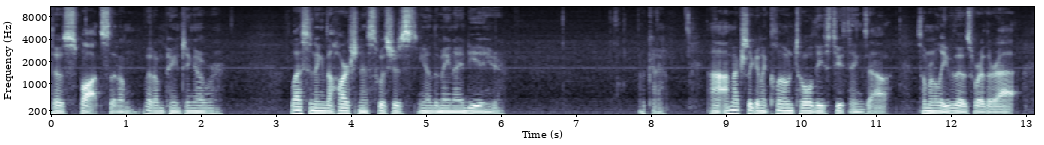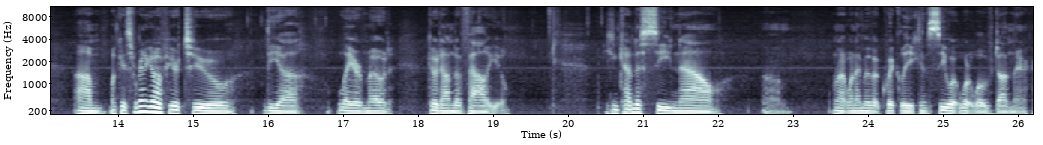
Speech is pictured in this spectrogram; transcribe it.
those spots that I'm that I'm painting over lessening the harshness, which is you know the main idea here. Okay, uh, I'm actually going to clone tool these two things out, so I'm going to leave those where they're at. Um, okay, so we're going to go up here to the uh, layer mode, go down to value. You can kind of see now, um, when, I, when I move it quickly, you can see what, what, what we've done there.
